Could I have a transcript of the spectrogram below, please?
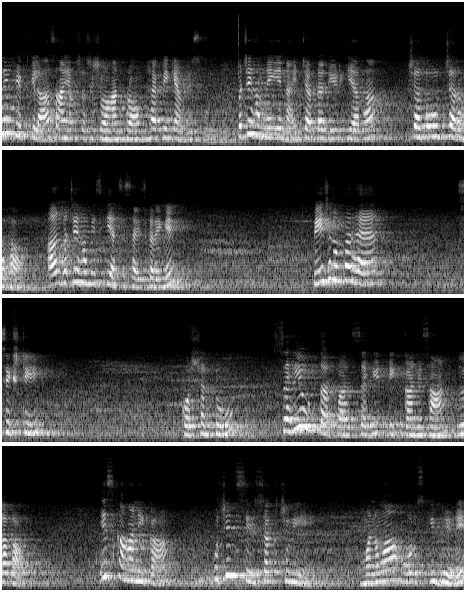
Morning fifth class I am Shashi Chauhan from happy Camry school बच्चे, हमने ये नाइन चैप्टर रीड किया था, चतुर चरवाहा। आज बच्चे, हम इसकी एक्सरसाइज करेंगे। पेज नंबर है सिक्सटी क्वेश्चन टू सही उत्तर पर सही टिक का निशान लगाओ। इस कहानी का उचित शीर्षक चुनिए मनवा और उसकी भेड़े।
